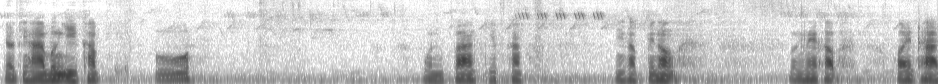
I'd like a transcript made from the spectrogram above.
เดี๋ยวจะหาเบิ้งอีกครับโอ้ บนปลาเก็บครับ นี่ครับพี่น้องเบิ้งนี่ครับหอยถาก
